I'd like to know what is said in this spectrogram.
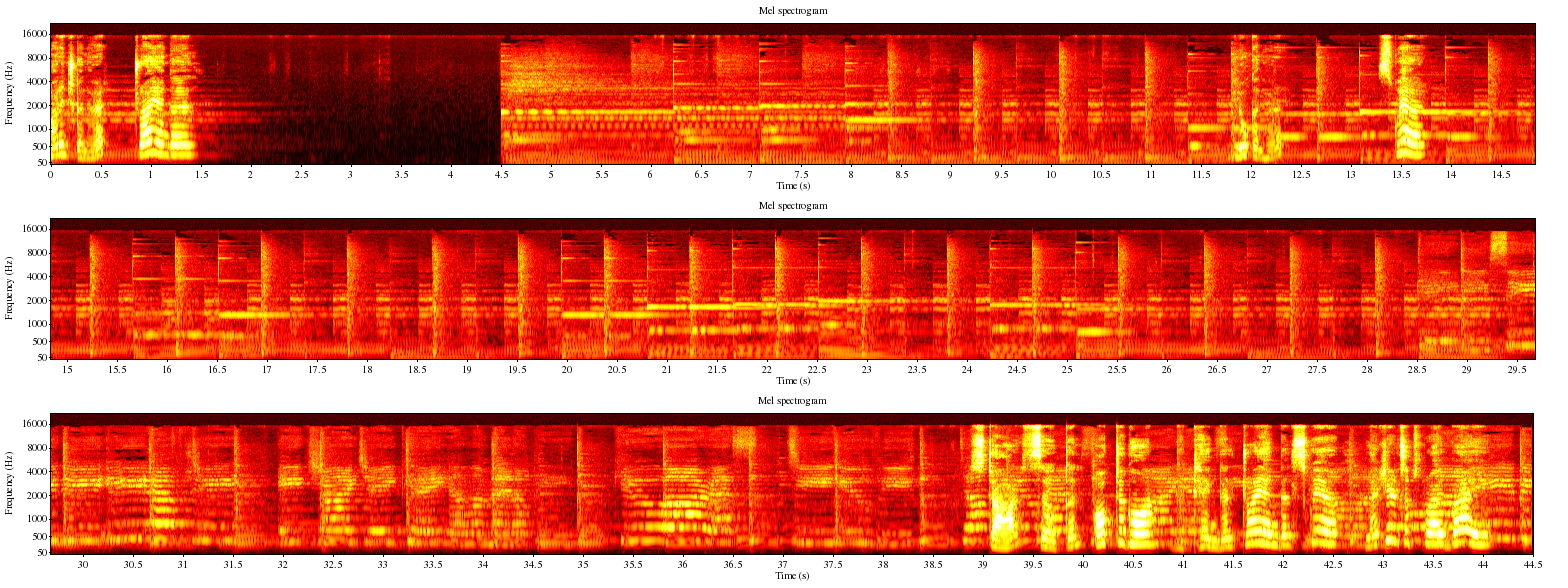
orange color triangle. Blue color square. star, circle, octagon, rectangle, triangle, square. Like, share and subscribe. Bye.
